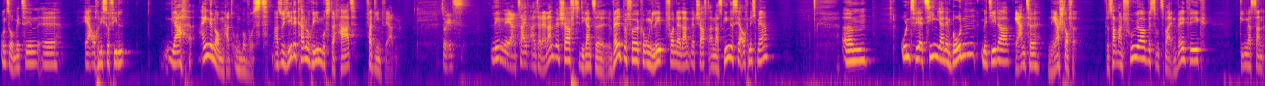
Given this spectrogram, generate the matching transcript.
und somit äh, er auch nicht so viel ja, eingenommen hat, unbewusst. Also jede Kalorien musste hart verdient werden. So, jetzt leben wir ja im Zeitalter der Landwirtschaft. Die ganze Weltbevölkerung lebt von der Landwirtschaft, anders ging es ja auch nicht mehr. Ähm, und wir erziehen ja den Boden mit jeder Ernte Nährstoffe. Das hat man früher bis zum Zweiten Weltkrieg, ging das dann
